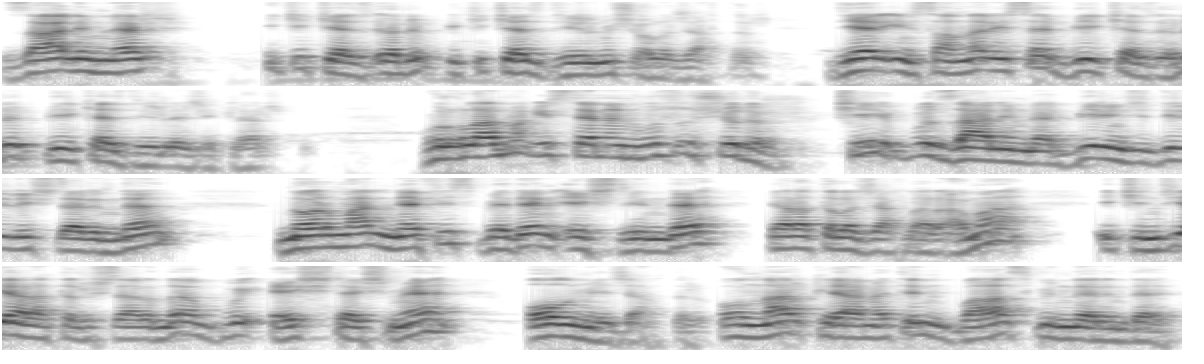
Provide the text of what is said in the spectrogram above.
zalimler iki kez ölüp iki kez dirilmiş olacaktır. Diğer insanlar ise bir kez ölüp bir kez dirilecekler. Vurgulanmak istenen husus şudur ki bu zalimler birinci dirilişlerinden normal nefis beden eşliğinde yaratılacaklar ama ikinci yaratılışlarında bu eşleşme olmayacaktır. Onlar kıyametin bazı günlerinde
